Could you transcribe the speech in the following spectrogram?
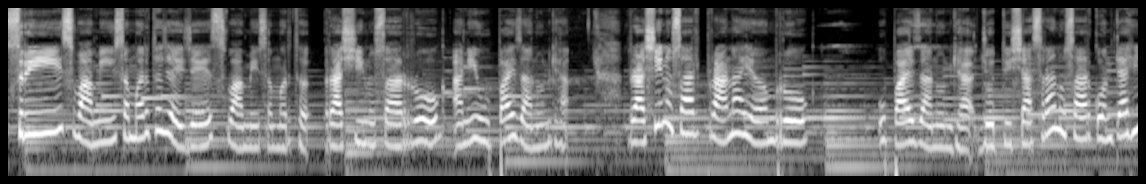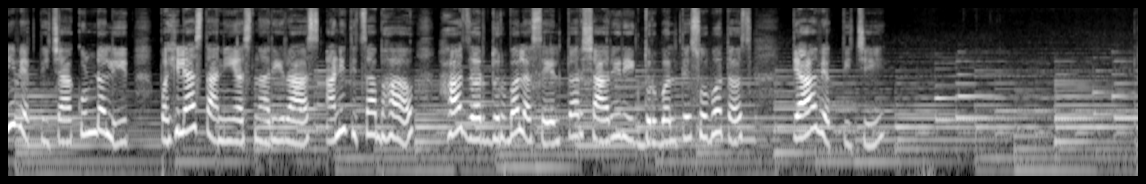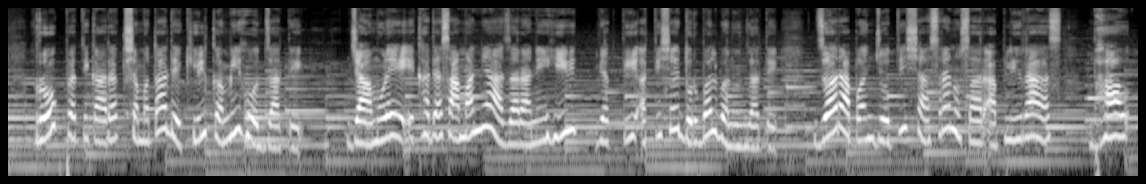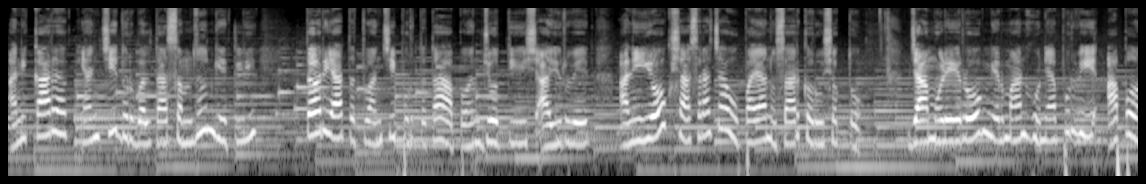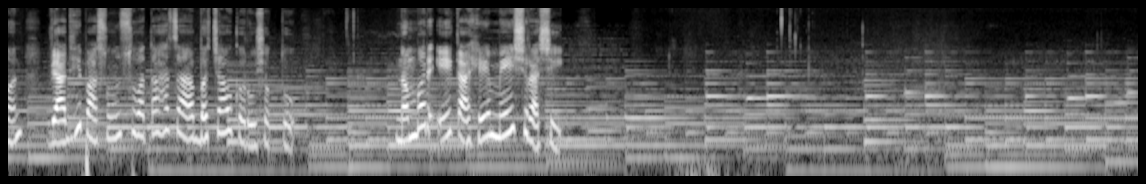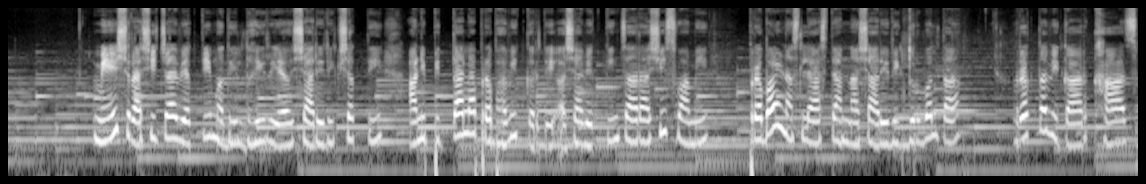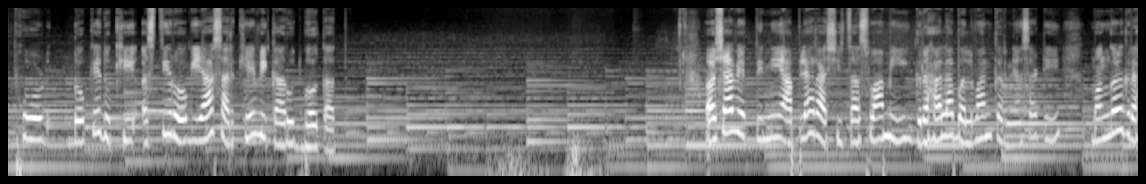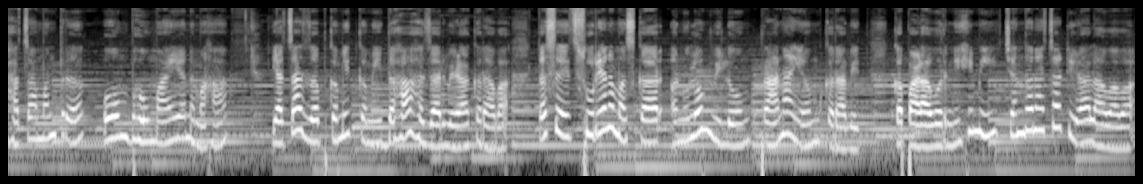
श्री स्वामी समर्थ जय जय स्वामी समर्थ. राशीनुसार रोग आणि उपाय जाणून घ्या. राशीनुसार प्राणायाम रोग उपाय जाणून घ्या. ज्योतिषशास्त्रानुसार कोणत्याही व्यक्तीच्या कुंडलीत पहिल्या स्थानी असणारी रास आणि तिचा भाव हा जर दुर्बल असेल तर शारीरिक दुर्बलतेसोबतच त्या व्यक्तीची रोग प्रतिकारक क्षमता देखील कमी होत जाते ज्यामुळे एखाद्या सामान्य आजाराने ही व्यक्ती अतिशय दुर्बल बनून जाते. जर आपण ज्योतिषशास्त्रानुसार आपली रास भाव आणि कारक यांची दुर्बलता समजून घेतली तर या तत्वांची पूर्तता आपण ज्योतिष आयुर्वेद आणि योगशास्त्राच्या उपायानुसार करू शकतो. ज्यामुळे रोग निर्माण होण्यापूर्वी आपण व्याधीपासून स्वतःचा बचाव करू शकतो. नंबर एक आहे मेष राशी. मेष राशीच्या व्यक्तीमधील धैर्य शारीरिक शक्ती आणि पित्ताला प्रभावित करते. अशा व्यक्तींचा राशी स्वामी प्रबळ नसल्यास त्यांना शारीरिक दुर्बलता रक्तविकार खाज फोड डोकेदुखी अस्थिरोग यासारखे विकार उद्भवतात. अशा व्यक्तींनी आपल्या राशीचा स्वामी ग्रहाला बलवान करण्यासाठी मंगळ ग्रहाचा मंत्र ओम भौमाय नमहा याचा जप कमीत कमी दहा हजार वेळा करावा. तसेच सूर्यनमस्कार अनुलोम विलोम प्राणायाम करावेत. कपाळावर नेहमी चंदनाचा टिळा लावावा.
